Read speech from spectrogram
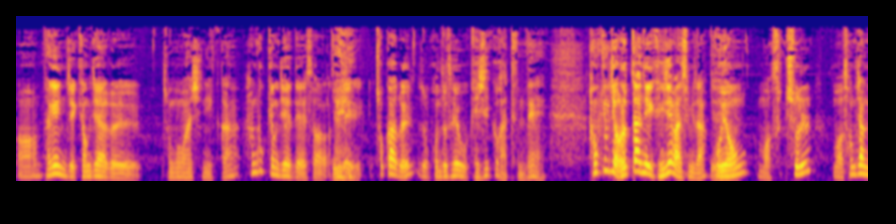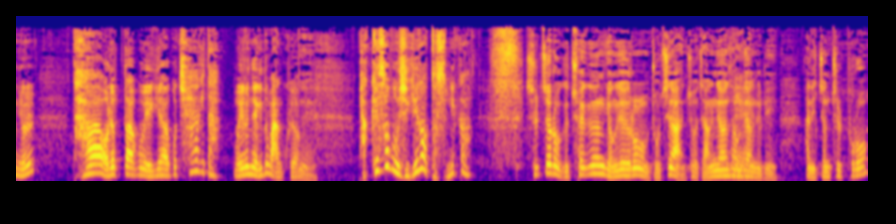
어, 당연히 이제 경제학을 전공하시니까 한국 경제에 대해서 예. 촉각을 좀 곤두세우고 계실 것 같은데 한국 경제 어렵다는 얘기 굉장히 많습니다. 예. 고용, 뭐 수출, 뭐 성장률 다 어렵다고 얘기하고 최악이다. 뭐 이런 얘기도 많고요. 예. 밖에서 보시기는 어떻습니까? 실제로 그 최근 경제 흐름은 좋지는 않죠. 작년 성장률이 네. 한2.7%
